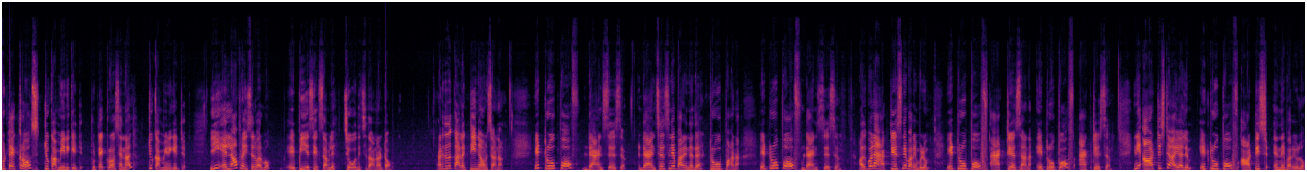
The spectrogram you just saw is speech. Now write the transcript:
Put across to communicate put across എന്നാൽ ടു കമ്മ്യൂണിക്കേറ്റ് ഈ എല്ലാ ഫ്രൈസൽ വർബും പി എസ് സി എക്സാമിൽ ചോദിച്ചതാണ് കേട്ടോ. അടുത്തത് കളക്റ്റീവ് നൗൺസ് ആണ്. എ ട്രൂപ്പ് ഓഫ് ഡാൻസേഴ്സ് ഡാൻസേഴ്സിനെ പറയുന്നത് ട്രൂപ്പാണ് എ ട്രൂപ്പ് ഓഫ് ഡാൻസേഴ്സ് അതുപോലെ ആക്ടേഴ്സിനെ പറയുമ്പോഴും എ ട്രൂപ്പ് ഓഫ് ആക്ടേഴ്സ് ആണ്. എ ട്രൂപ്പ് ഓഫ് ആക്ടേഴ്സ് ഇനി ആർട്ടിസ്റ്റ് ആയാലും എ ട്രൂപ്പ് ഓഫ് ആർട്ടിസ്റ്റ് എന്നേ പറയുള്ളൂ.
